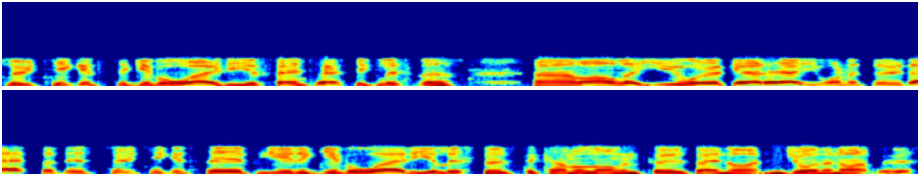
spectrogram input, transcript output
two tickets to give away to your fantastic listeners. Um, I'll let you work out how you want to do that, but there's two tickets there for you to give away to your listeners to come along on Thursday night and join the night with us.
